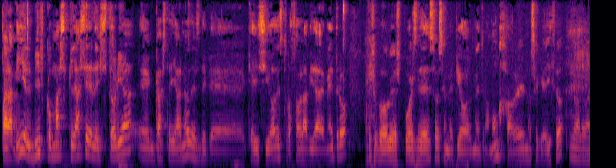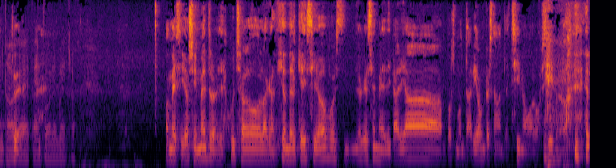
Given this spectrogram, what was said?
para mí, el beef con más clase de la historia en castellano desde que KCO destrozó la vida de Metro, que supongo que después de eso se metió el Metro a monja, ¿eh? no sé qué hizo. No ha levantado Pero... el pobre Metro. Hombre, si yo sin metro y escucho la canción del KCO, pues yo qué sé, me dedicaría, pues montaría un restaurante chino o algo así, pero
